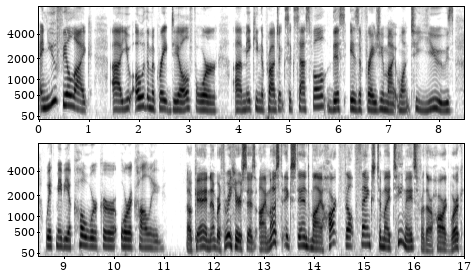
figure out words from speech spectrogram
and you feel like uh, you owe them a great deal for uh, making the project successful, this is a phrase you might want to use with maybe a coworker or a colleague. Okay, number three here says, I must extend my heartfelt thanks to my teammates for their hard work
